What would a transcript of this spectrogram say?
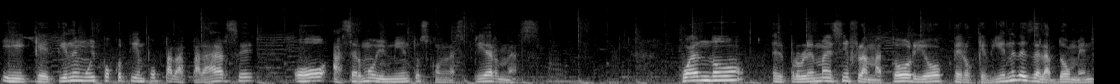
y que tiene muy poco tiempo para pararse o hacer movimientos con las piernas. Cuando el problema es inflamatorio, pero que viene desde el abdomen,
